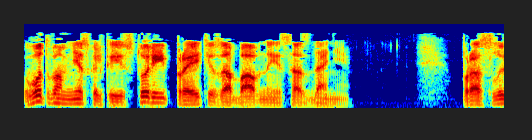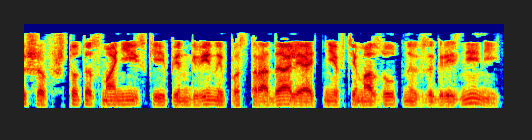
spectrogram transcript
Вот вам несколько историй про эти забавные создания. Прослышав, что тасманийские пингвины пострадали от нефтемазутных загрязнений,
